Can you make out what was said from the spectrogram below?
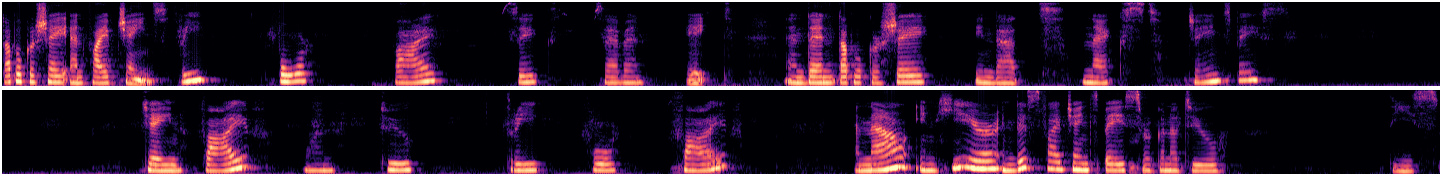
double crochet and five chains. Three four five six seven eight. And then double crochet in that next chain space. Chain five. One two three, four, five. And now in here, in this five chain space, we're gonna do these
